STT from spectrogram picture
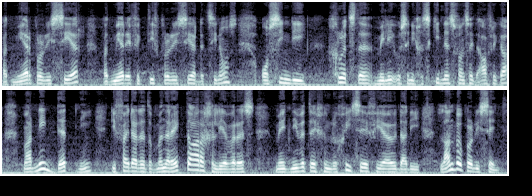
wat meer produseer, wat meer effektief produseer, dit sien ons. Ons sien die grootste mielieoes in die geskiedenis van Suid-Afrika, maar nie dit nie, die feit dat dit op minder hektare gelewer is met nuwe tegnologie sê vir jou dat die landbouprodusent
